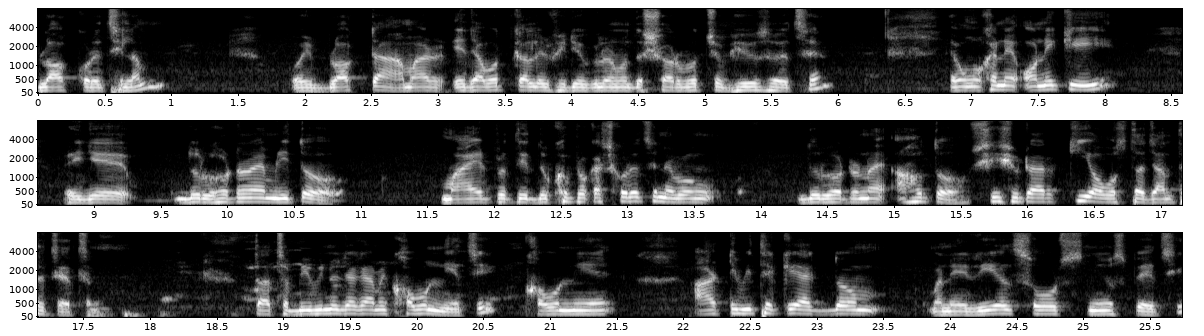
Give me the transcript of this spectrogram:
ব্লগ করেছিলাম। ওই ব্লগটা আমার এ যাবৎকালের ভিডিওগুলোর মধ্যে সর্বোচ্চ ভিউজ হয়েছে। এবং ওখানে অনেকেই এই যে দুর্ঘটনায় মৃত মায়ের প্রতি দুঃখ প্রকাশ করেছেন এবং দুর্ঘটনায় আহত শিশুটার কি অবস্থা জানতে চেয়েছেন? তো আচ্ছা বিভিন্ন জায়গায় আমি খবর নিয়েছি। খবর নিয়ে আর টিভি থেকে একদম মানে রিয়েল সোর্স নিউজ পেয়েছি।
